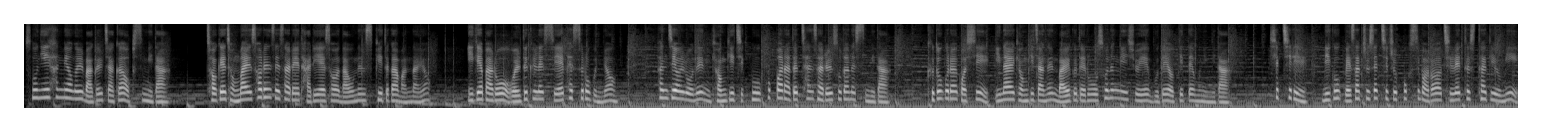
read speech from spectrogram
손이 한 명을 막을 자가 없습니다. 저게 정말 33살의 다리에서 나오는 스피드가 맞나요? 이게 바로 월드 클래스의 패스로군요. 현지 언론은 경기 직후 폭발하듯 찬사를 쏟아냈습니다. 그도그라 것이 이날 경기장은 말 그대로 손흥민 쇼의 무대였기 때문입니다. 17일 미국 매사추세츠주 폭스버러 질레트 스타디움이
